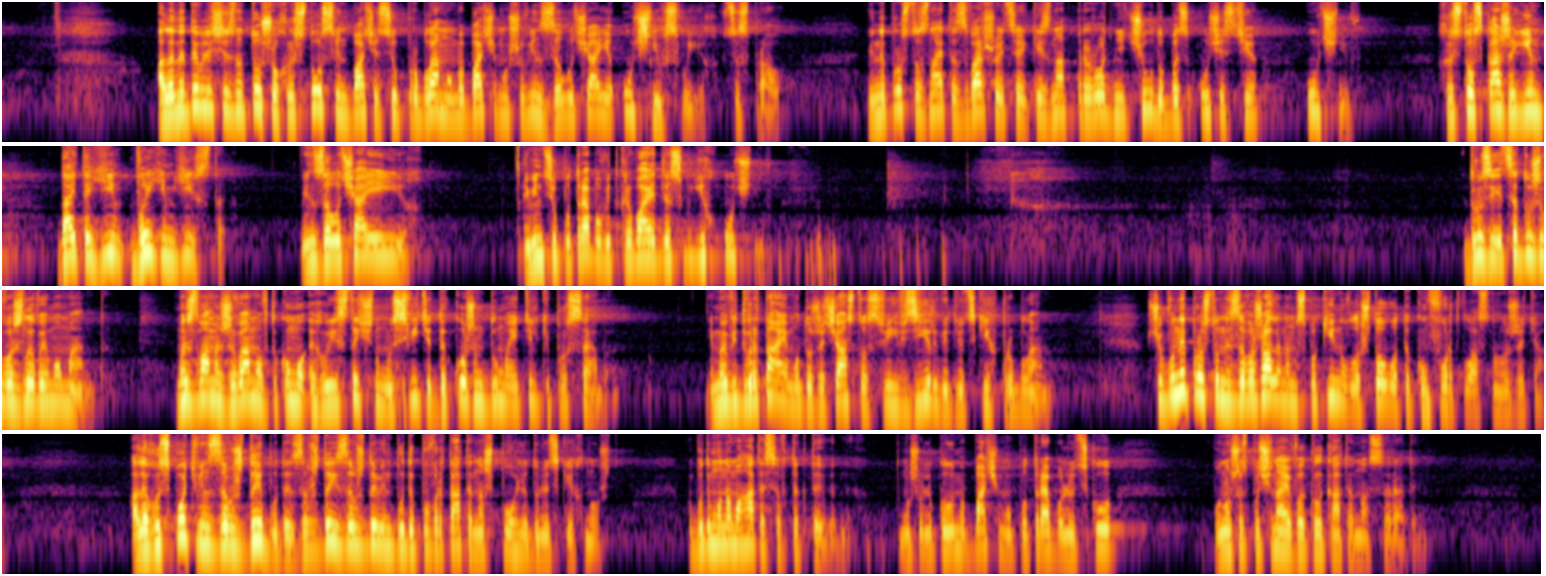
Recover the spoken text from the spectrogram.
Але не дивлячись на те, що Христос Він бачить цю проблему, ми бачимо, що Він залучає учнів своїх в цю справу. Він не просто, знаєте, звершується якесь надприроднє чудо без участі учнів. Христос каже їм, дайте їм, ви їм їсти. Він залучає їх. І Він цю потребу відкриває для своїх учнів. Друзі, і це дуже важливий момент. Ми ж з вами живемо в такому егоїстичному світі, де кожен думає тільки про себе. І ми відвертаємо дуже часто свій взір від людських проблем, щоб вони просто не заважали нам спокійно влаштовувати комфорт власного життя. Але Господь Він завжди буде, завжди і завжди Він буде повертати наш погляд до людських нужд. Ми будемо намагатися втекти від них. Тому що коли ми бачимо потребу людську, воно щось починає викликати в нас всередині.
